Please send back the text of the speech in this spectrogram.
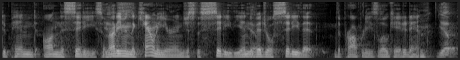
depend on the city. So not even the county you're in, just the city, the individual city that the property is located in. Yep.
